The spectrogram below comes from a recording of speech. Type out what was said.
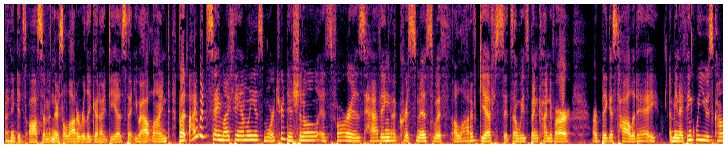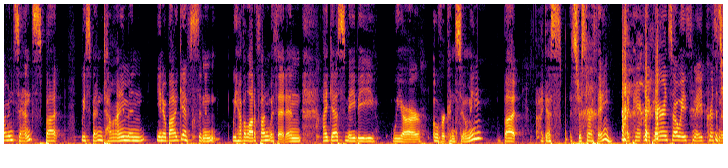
I think it's awesome, and there's a lot of really good ideas that you outlined. But I would say my family is more traditional as far as having a Christmas with a lot of gifts. It's always been kind of our our biggest holiday. I mean, I think we use common sense, but we spend time and you know buy gifts, and we have a lot of fun with it. And I guess maybe we are over consuming, but I guess it's just our thing. My, pa- my parents always made Christmas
